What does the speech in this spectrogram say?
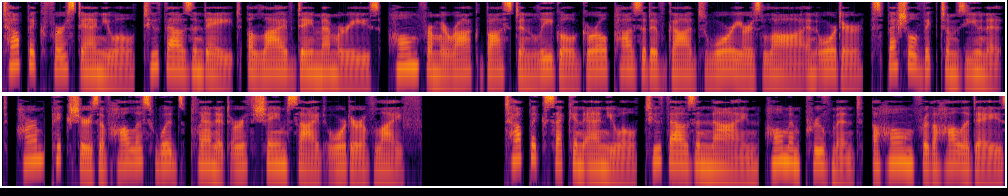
Topic First Annual 2008 Alive Day Memories, Home from Iraq Boston Legal Girl Positive Gods Warriors Law and Order, Special Victims Unit, Harm Pictures of Hollis Woods Planet Earth Shameside Order of Life Topic Second Annual 2009 Home Improvement, A Home for the Holidays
